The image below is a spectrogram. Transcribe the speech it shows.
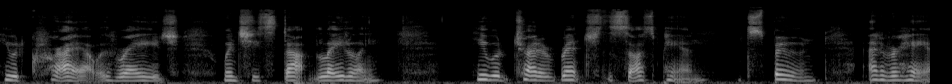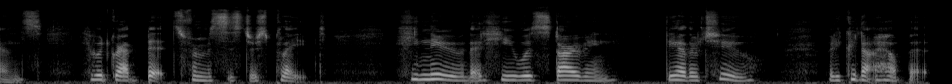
He would cry out with rage when she stopped ladling. He would try to wrench the saucepan spoon out of her hands. He would grab bits from his sister's plate. He knew that he was starving the other two, but he could not help it.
